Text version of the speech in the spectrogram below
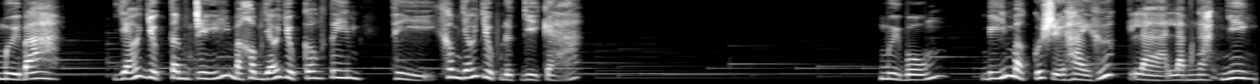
13. Giáo dục tâm trí mà không giáo dục con tim thì không giáo dục được gì cả. 14. Bí mật của sự hài hước là làm ngạc nhiên.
